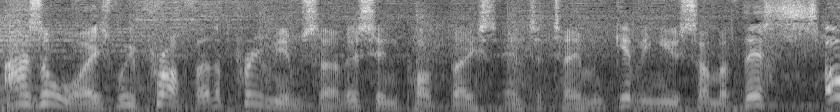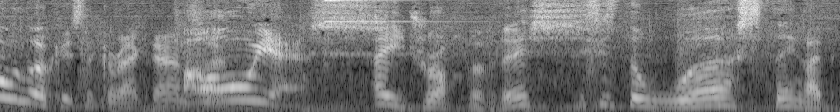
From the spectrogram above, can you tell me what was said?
As always, we proffer the premium service in pod based entertainment, giving you some of this. Oh, look, it's the correct answer. Oh, yes! A drop of this. This is the worst thing I've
